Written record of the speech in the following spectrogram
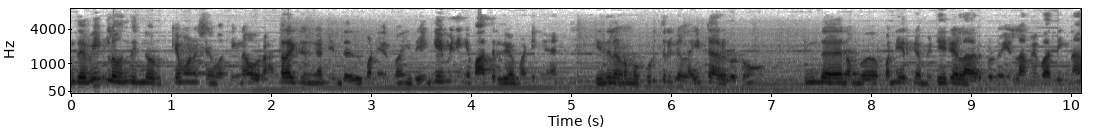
இந்த வீட்டில் வந்து இன்னொரு முக்கியமான விஷயம் பார்த்தீங்கன்னா ஒரு அட்ராக்ஷன் காண்டி இந்த இது பண்ணியிருக்கோம். இது எங்கேயுமே நீங்கள் பார்த்துருக்கவே மாட்டீங்க. இதில் நம்ம கொடுத்துருக்க லைட்டாக இருக்கட்டும் இந்த நம்ம பண்ணியிருக்க மெட்டீரியலாக இருக்கட்டும் எல்லாமே பார்த்தீங்கன்னா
